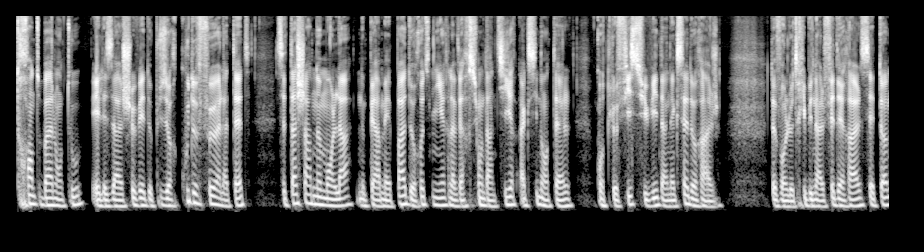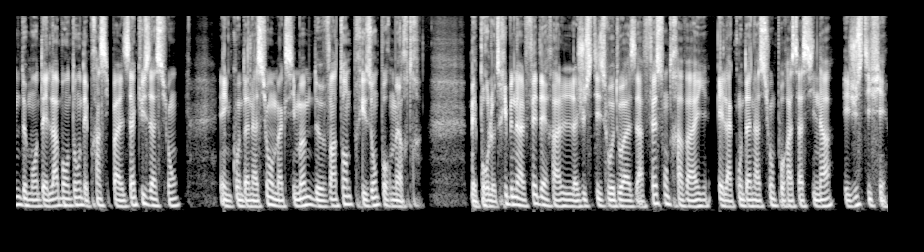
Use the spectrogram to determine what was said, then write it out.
30 balles en tout, et les a achevés de plusieurs coups de feu à la tête, cet acharnement-là ne permet pas de retenir la version d'un tir accidentel contre le fils suivi d'un excès de rage. Devant le tribunal fédéral, cet homme demandait l'abandon des principales accusations et une condamnation au maximum de 20 ans de prison pour meurtre. Mais pour le tribunal fédéral, la justice vaudoise a fait son travail et la condamnation pour assassinat est justifiée.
